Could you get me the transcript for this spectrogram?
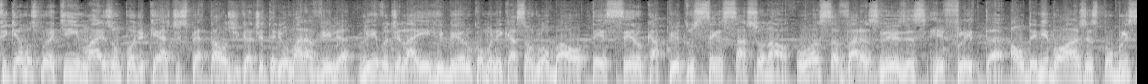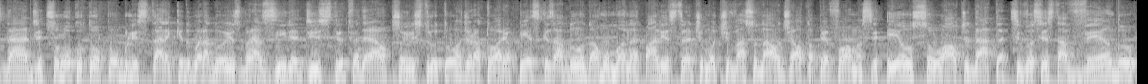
Ficamos por aqui em mais um podcast Despertar o Gigante Interior Maravilha, livro de Laí Ribeiro, Comunicação Global, terceiro capítulo sensacional. Ouça várias vezes, reflita. Aldemir Borges, Publicidade, sou locutor publicitário aqui do Guará 2, Brasília, Distrito Federal, sou instrutor de oratória, pesquisador da alma humana, palestrante motivacional de alta performance. Eu sou autodidata. Se você está vendo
